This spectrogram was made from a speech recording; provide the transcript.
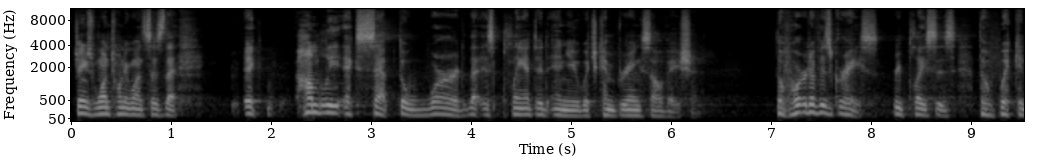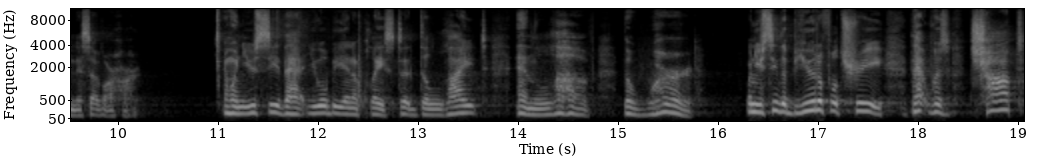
James 1:21 says that humbly accept the word that is planted in you, which can bring salvation. The word of his grace replaces the wickedness of our heart. And when you see that, you will be in a place to delight and love the word. When you see the beautiful tree that was chopped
